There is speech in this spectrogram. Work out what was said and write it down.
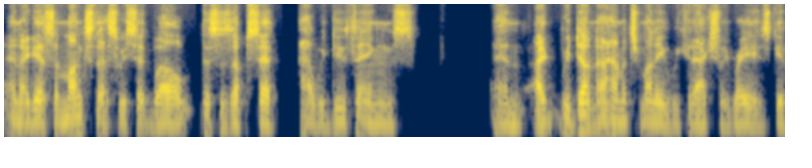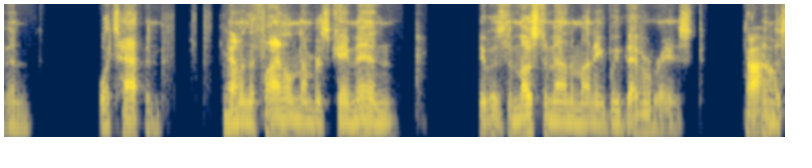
And I guess amongst us, we said, well, this has upset how we do things. And I we don't know how much money we could actually raise given what's happened. Yeah. And when the final numbers came in, it was the most amount of money we've ever raised in the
